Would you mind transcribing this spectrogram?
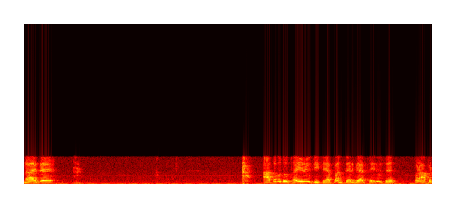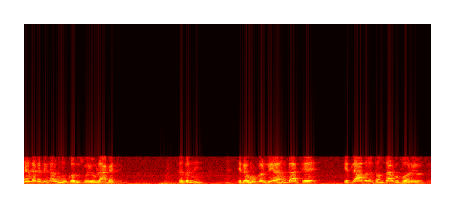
ના એટલે આ તો બધું થઈ રહ્યું છે હેપન પણ શેર બે થઈ રહ્યું છે. પણ આપણને એમ લાગે છે કે સારું હું કરું છું એવું લાગે છે. સમજ એટલે હું કરું છું અહંકાર છે, એટલે આ બધો સંસાર ઊભો રહ્યો છે.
